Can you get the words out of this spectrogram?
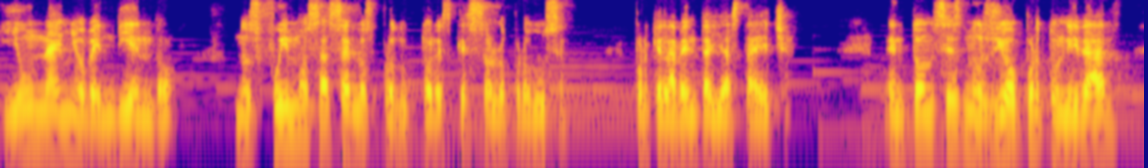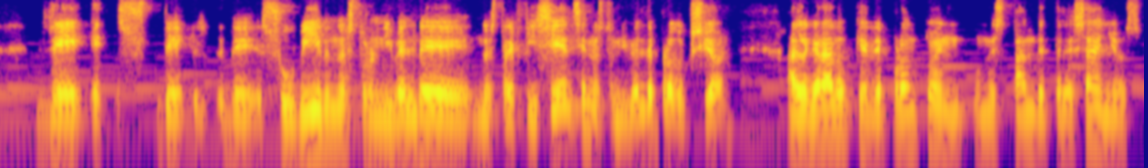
y un año vendiendo, nos fuimos a ser los productores que solo producen. porque la venta ya está hecha. Entonces nos dio oportunidad de, de, subir nuestro nivel de, nuestra eficiencia, nuestro nivel de producción, al grado que de pronto en un span de tres años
